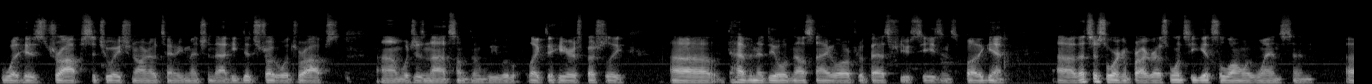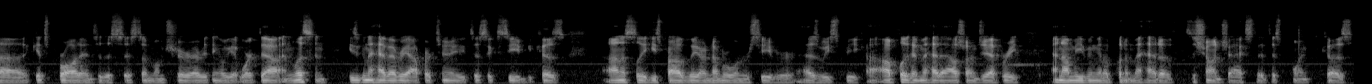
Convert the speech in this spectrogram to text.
what his drop situation know Terry mentioned that he did struggle with drops, um, which is not something we would like to hear, especially uh, having to deal with Nelson Agholor for the past few seasons. But again, uh, that's just a work in progress. Once he gets along with Wentz and uh, gets brought into the system, I'm sure everything will get worked out. And listen, he's going to have every opportunity to succeed because honestly, he's probably our number one receiver as we speak. I'll put him ahead of Alshon Jeffery, and I'm even going to put him ahead of DeSean Jackson at this point because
